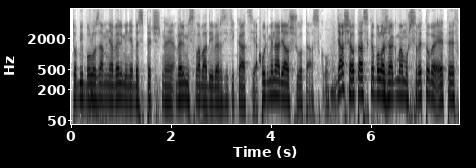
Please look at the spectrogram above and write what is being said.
to by bolo za mňa veľmi nebezpečné, veľmi slabá diverzifikácia. Poďme na ďalšiu otázku. Ďalšia otázka bola, že ak mám už svetové ETF,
